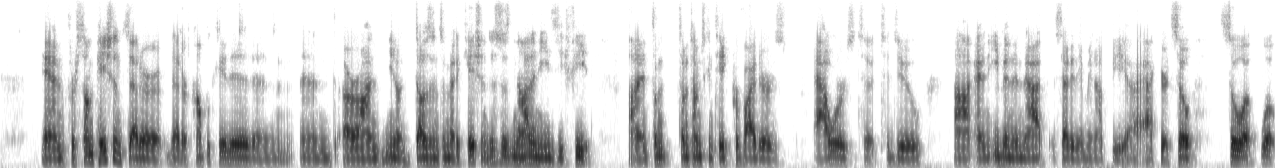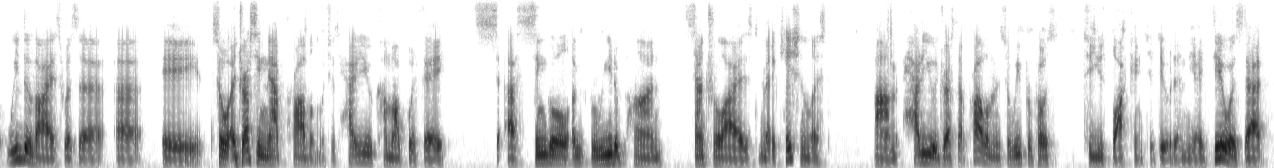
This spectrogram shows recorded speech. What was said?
And for some patients that are that are complicated and and are on you know dozens of medications, this is not an easy feat, uh, and some, sometimes can take providers hours to to do uh, and even in that setting, it may not be uh, accurate. So, so what we devised was a, a, a, so addressing that problem, which is how do you come up with a, a single agreed upon centralized medication list? Um, how do you address that problem? And so we proposed to use blockchain to do it. And the idea was that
